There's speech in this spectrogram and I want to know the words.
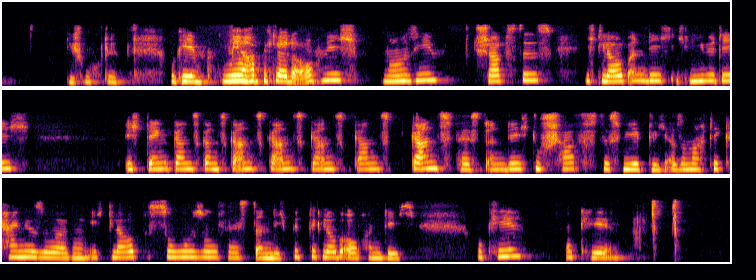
Die Schuchtel. Okay, mehr habe ich leider auch nicht. Mausi, du schaffst es. Ich glaube an dich. Ich liebe dich. Ich denke ganz, ganz, ganz, ganz, ganz, ganz, ganz fest an dich. Du schaffst es wirklich. Also mach dir keine Sorgen. Ich glaube so, so fest an dich. Bitte glaube auch an dich. Okay? Okay.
